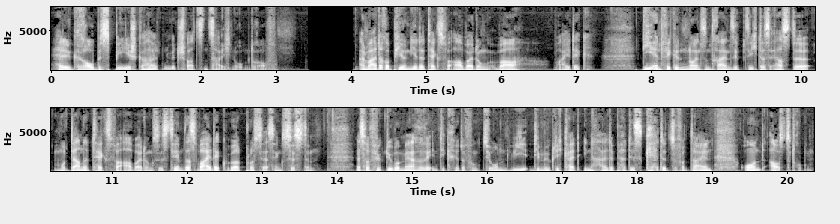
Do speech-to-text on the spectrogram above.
hellgrau bis beige gehalten mit schwarzen Zeichen oben drauf. Ein weiterer Pionier der Textverarbeitung war Weidek. Die entwickelten 1973 das erste moderne Textverarbeitungssystem, das Weidek Word Processing System. Es verfügte über mehrere integrierte Funktionen, wie die Möglichkeit, Inhalte per Diskette zu verteilen und auszudrucken.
